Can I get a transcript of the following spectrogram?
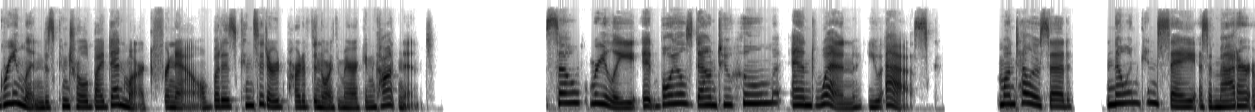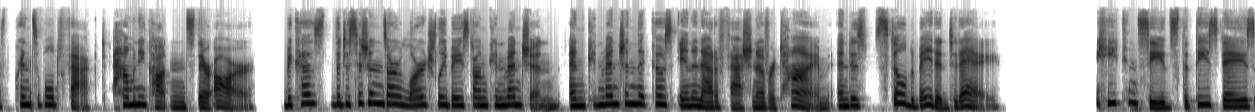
Greenland is controlled by Denmark for now, but is considered part of the North American continent. So, really, it boils down to whom and when you ask. Montello said, no one can say as a matter of principled fact how many continents there are, because the decisions are largely based on convention, and convention that goes in and out of fashion over time and is still debated today. He concedes that these days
